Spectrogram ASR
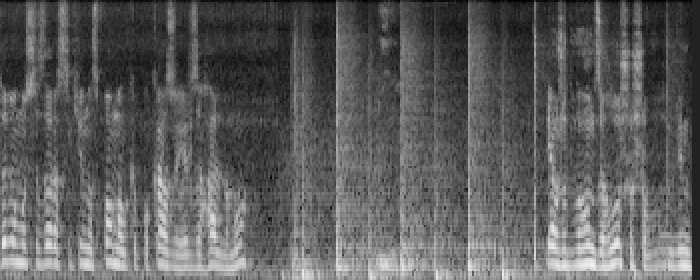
дивимося зараз, які в нас помилки показує в загальному. Я вже двигун заглушу, щоб він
